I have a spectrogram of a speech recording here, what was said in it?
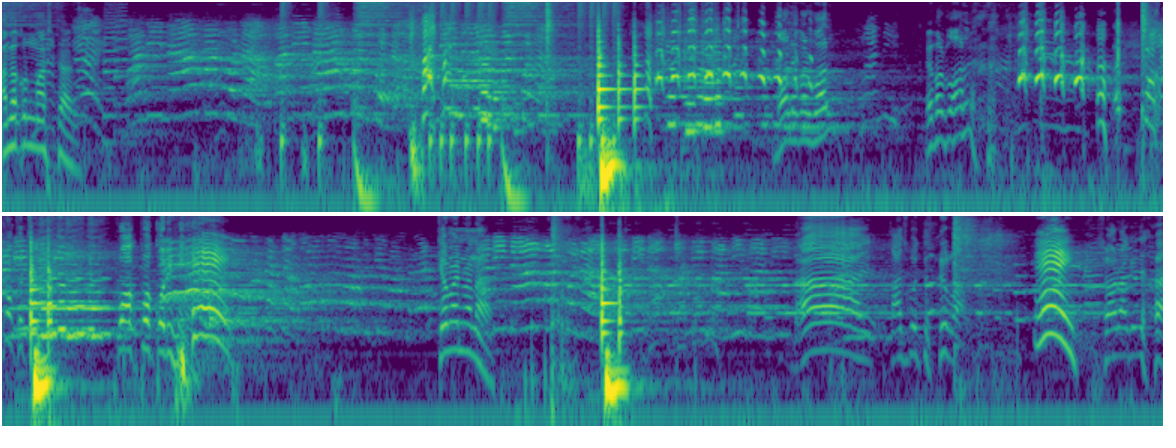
আমি এখন মাস্টার। বল এবার বল। এবার বল। পক পক করি। কে মানবে না? কাজ করতে এই। সর আগে যা।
